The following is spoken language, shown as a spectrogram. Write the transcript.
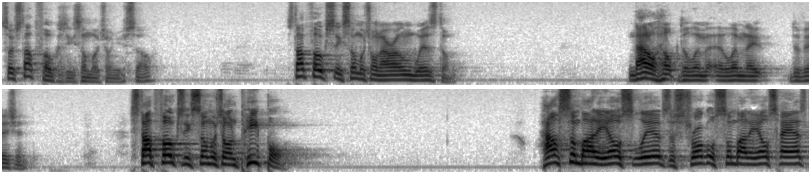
So stop focusing so much on yourself. Stop focusing so much on our own wisdom. And that'll help eliminate division. Stop focusing so much on people. How somebody else lives, the struggle somebody else has,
